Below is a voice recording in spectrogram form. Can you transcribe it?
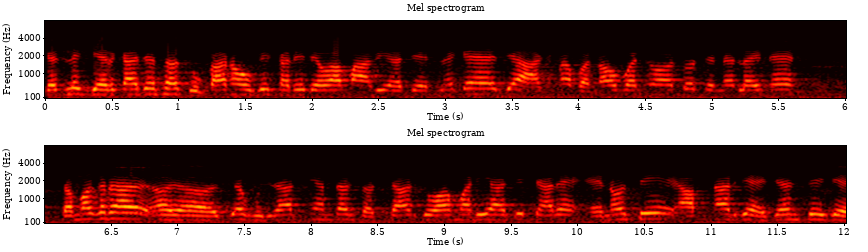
કેટલીક ગેરકાયદેસર દુકાનો ઊભી કરી દેવામાં આવી હતી. એટલે કે જે આગના બનાવ બન્યો હતો તેને લઈને સમગ્ર જે ગુજરાતની અંદર ચર્ચા જોવા મળી હતી. ત્યારે એનઓસી આપનાર જે એજન્સી છે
